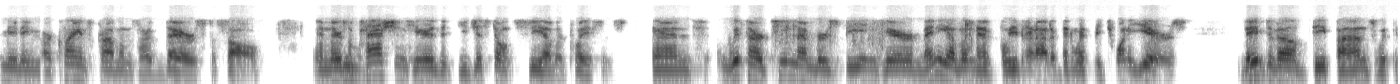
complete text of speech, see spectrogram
meaning our clients' problems are theirs to solve. And there's a hmm. passion here that you just don't see other places. And with our team members being here, many of them have, believe it or not, have been with me 20 years. They've developed deep bonds with the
